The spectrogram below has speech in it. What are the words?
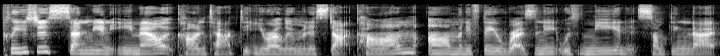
please just send me an email at contact at youareluminous.com. Um, and if they resonate with me and it's something that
